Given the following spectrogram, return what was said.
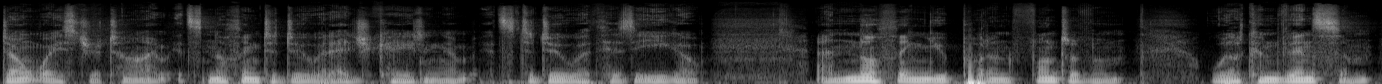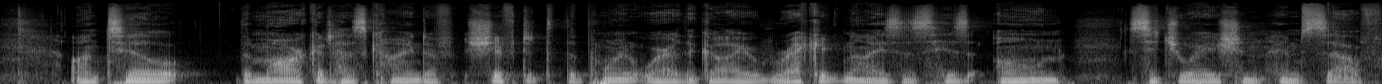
don't waste your time. It's nothing to do with educating him, it's to do with his ego. And nothing you put in front of him will convince him until the market has kind of shifted to the point where the guy recognizes his own situation himself.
